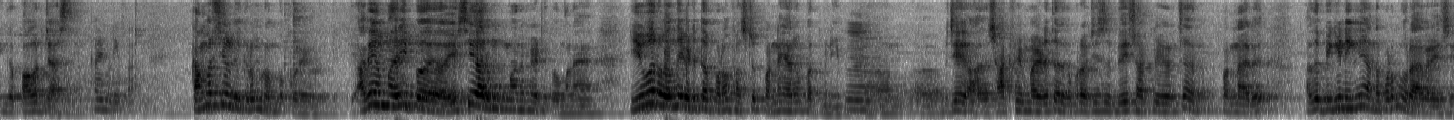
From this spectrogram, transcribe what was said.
இங்கே பவர் ஜாஸ்தி. கண்டிப்பா. கமர்ஷியல் விக்ரம் ரொம்ப குறைவு. அதே மாதிரி இப்போ எஸ்சி அருண்குமாருமே எடுத்துக்கோங்களேன். இவர் வந்து எடுத்த படம் ஃபஸ்ட்டு பண்ணையாரும் பத்மினியும். விஜய் அது ஷார்ட் ஃபிலிமாக எடுத்து அதுக்கப்புறம் விஜய் விஜய் ஷார்ட் ஃபிலிம் வச்சு பண்ணார். அது பிகினிங்கு அந்த படம் ஒரு ஆவரேஜ்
